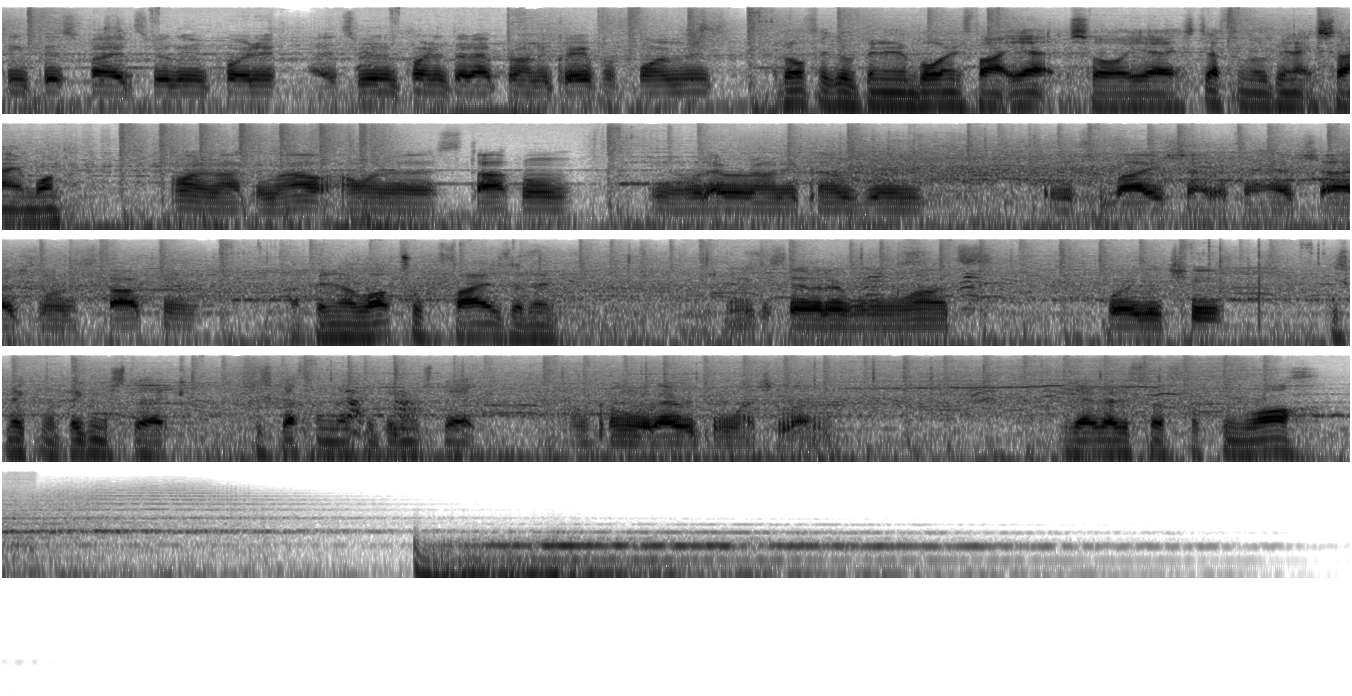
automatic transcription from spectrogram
I think this fight's really important. It's really important that I put on a great performance. I don't think I've been in a boring fight yet, so yeah, it's definitely been an exciting one. I want to knock him out. I want to stop him. You know, whatever round it comes in, if it's a body shot, it's a head shot, I just want to stop him. I've been in a lot tougher fights than him. He can say whatever he wants for the chief. He's making a big mistake. He's definitely making a big mistake. I'm coming with everything, watch 11. Get ready for a fucking war.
